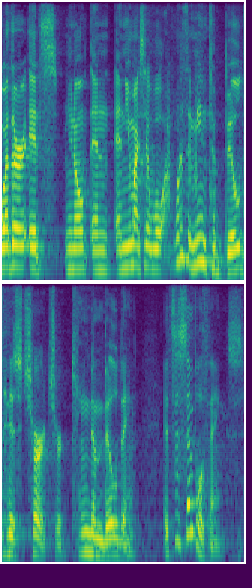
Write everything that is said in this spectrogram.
Whether it's, you know, and, and you might say, well, what does it mean to build his church or kingdom building? It's the simple things.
